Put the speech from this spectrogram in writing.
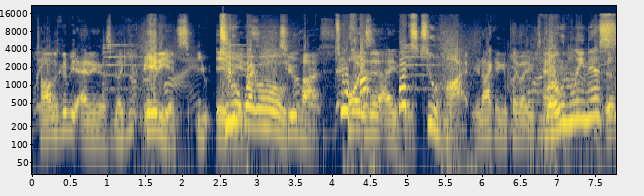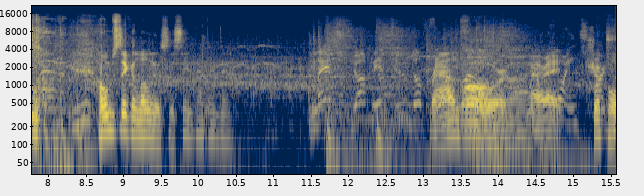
four. Tom's gonna be editing this and be like, Number you idiots. five. You Too- idiots. wait, whoa, whoa. Too hot. six. Poison ivy. What's too hot? You're not gonna complain about your tent. Loneliness? Homesick and loneliness, the same goddamn thing. Let's jump into the Round four. Oh, round. All right. Triple.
